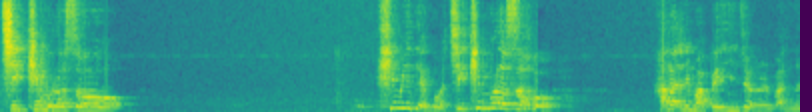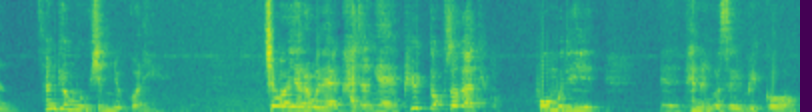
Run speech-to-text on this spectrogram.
지킴으로써 힘이 되고 지킴으로써 하나님 앞에 인정을 받는 성경 66권이 저와 여러분의 가정에 필독서가 되고 보물이 예, 되는 것을 믿고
